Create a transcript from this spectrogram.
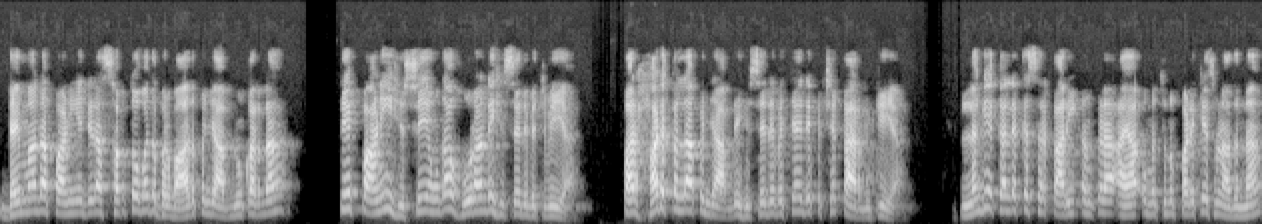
ਡੈਮਾਂ ਦਾ ਪਾਣੀ ਹੈ ਜਿਹੜਾ ਸਭ ਤੋਂ ਵੱਧ ਬਰਬਾਦ ਪੰਜਾਬ ਨੂੰ ਕਰਦਾ ਤੇ ਪਾਣੀ ਹਿੱਸੇ ਆਉਂਦਾ ਹੋਰਾਂ ਦੇ ਹਿੱਸੇ ਦੇ ਵਿੱਚ ਵੀ ਆ। ਪਰ ਹੜ ਕੱਲਾ ਪੰਜਾਬ ਦੇ ਹਿੱਸੇ ਦੇ ਵਿੱਚ ਹੈ, ਇਹਦੇ ਪਿੱਛੇ ਕਾਰਨ ਕੀ ਆ? ਲੰਘੇ ਕੱਲ ਇੱਕ ਸਰਕਾਰੀ ਅੰਕੜਾ ਆਇਆ, ਉਹ ਮੈਂ ਤੁਹਾਨੂੰ ਪੜ੍ਹ ਕੇ ਸੁਣਾ ਦਿੰਦਾ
